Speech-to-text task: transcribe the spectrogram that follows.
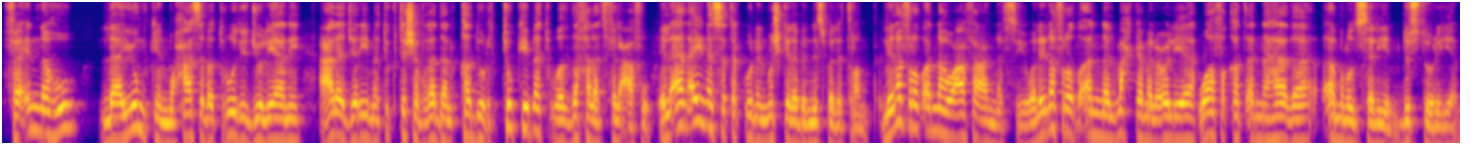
فإنه لا يمكن محاسبة رودي جولياني على جريمة تكتشف غدا قد ارتكبت ودخلت في العفو. الآن أين ستكون المشكلة بالنسبة لترامب؟ لنفرض أنه عفى عن نفسه ولنفرض أن المحكمة العليا وافقت أن هذا أمر سليم دستوريا.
